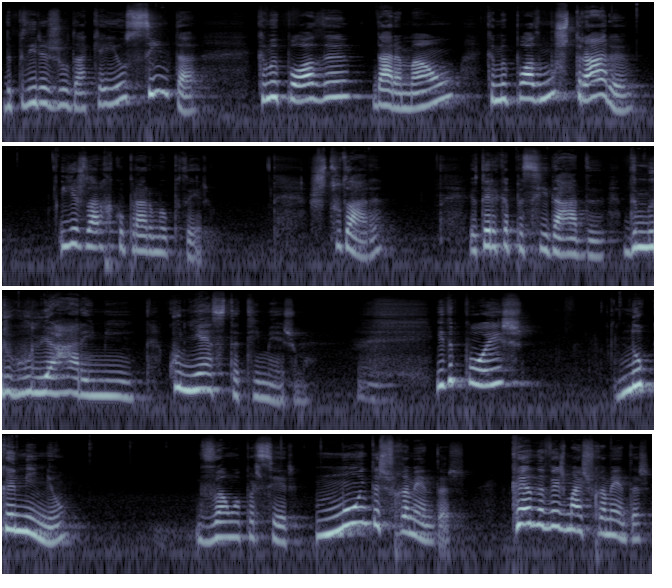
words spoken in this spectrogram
de pedir ajuda a quem eu sinta que me pode dar a mão, que me pode mostrar e ajudar a recuperar o meu poder. Estudar, eu ter a capacidade de mergulhar em mim, conhece-te a ti mesmo. E depois, no caminho, vão aparecer muitas ferramentas cada vez mais ferramentas,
